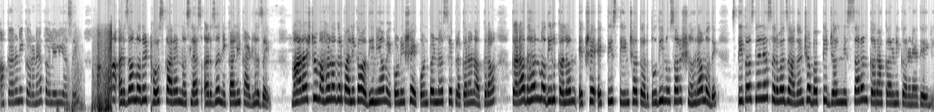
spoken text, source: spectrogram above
आकारणी करण्यात आलेली असेल. आपल्या अर्जामध्ये ठोस कारण नसल्यास अर्ज निकाली काढला जाईल. महाराष्ट्र महानगरपालिका अधिनियम एकोणीसशे एकोणपन्नासचे प्रकरण अकरा कराधानमधील कलम एकशे एकतीस तीनच्या तरतुदीनुसार शहरामध्ये स्थित असलेल्या सर्व जागांच्या बाबतीत जलनिस्सारण कर आकारणी करण्यात येईल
